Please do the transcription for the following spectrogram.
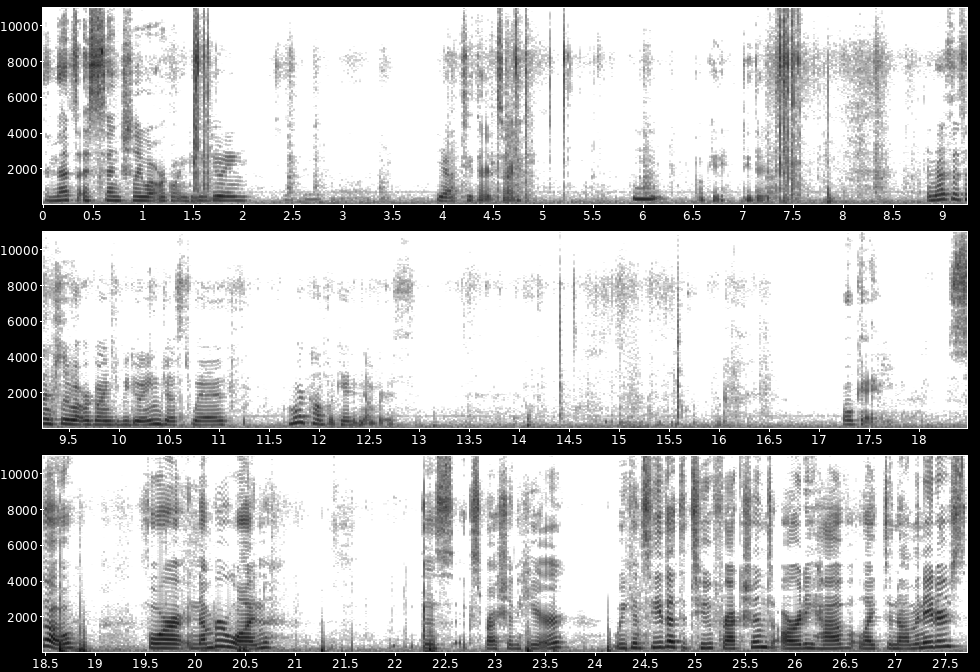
And that's essentially what we're going to be doing. Yeah, two thirds, sorry. Mm, okay, two thirds. And that's essentially what we're going to be doing, just with more complicated numbers. Okay, so for number one, this expression here, we can see that the two fractions already have like denominators,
